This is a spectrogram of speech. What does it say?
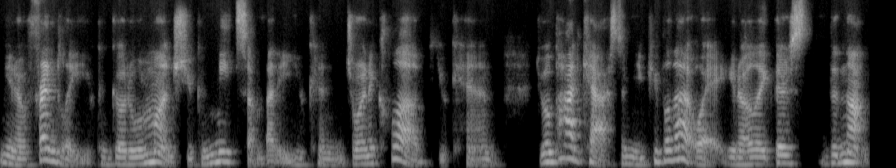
you know friendly. You can go to a munch. You can meet somebody. You can join a club. You can do a podcast and meet people that way. You know like there's the not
